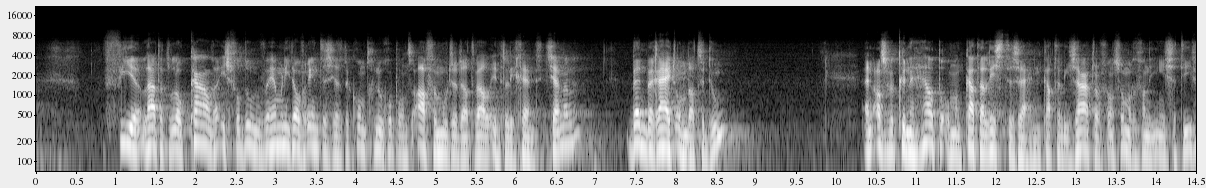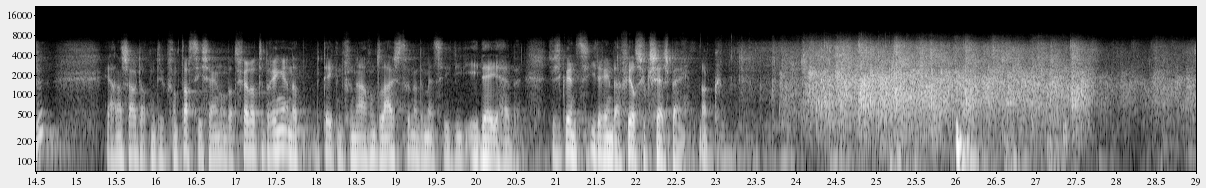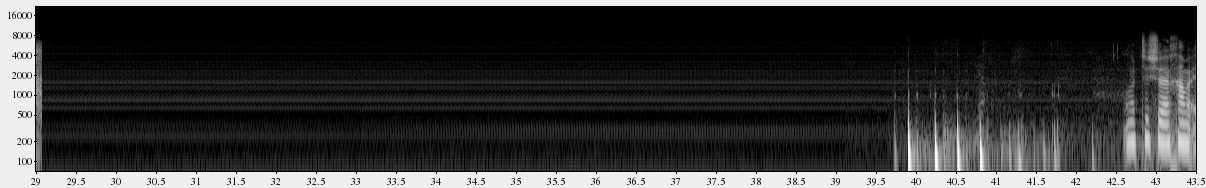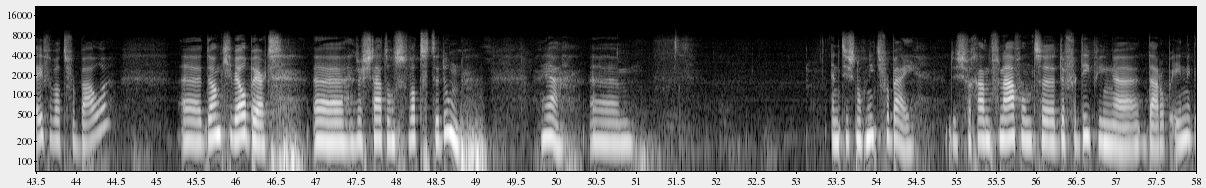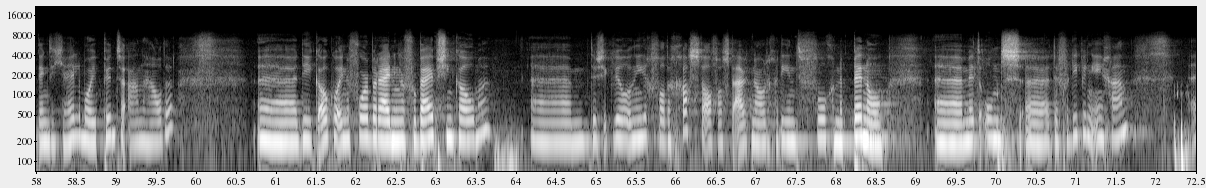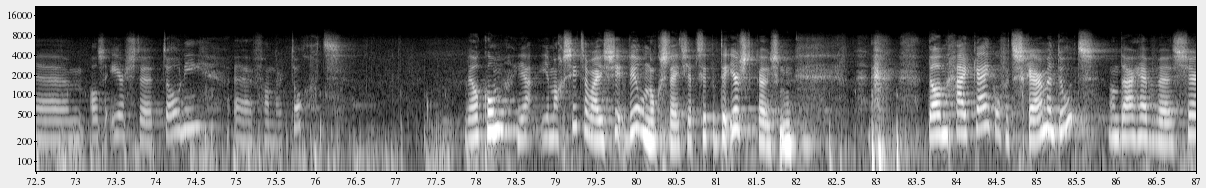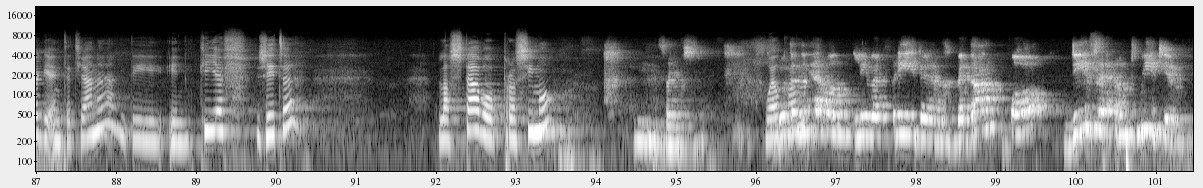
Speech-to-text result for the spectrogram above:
Vier, laat het lokaal er iets voldoen. Hoeven we helemaal niet over in te zetten. Er komt genoeg op ons af. We moeten dat wel intelligent channelen. Ben bereid om dat te doen. En als we kunnen helpen om een katalist te zijn, een katalysator van sommige van die initiatieven, ja, dan zou dat natuurlijk fantastisch zijn om dat verder te brengen. En dat betekent vanavond luisteren naar de mensen die die ideeën hebben. Dus ik wens iedereen daar veel succes bij. Dank. Ondertussen gaan we even wat verbouwen. Uh, dankjewel Bert. Uh, er staat ons wat te doen. Ja, um, en het is nog niet voorbij. Dus we gaan vanavond de verdieping daarop in. Ik denk dat je hele mooie punten aanhaalde. die ik ook al in de voorbereidingen voorbij heb zien komen. Um, dus ik wil in ieder geval de gasten alvast uitnodigen die in het volgende panel met ons de verdieping ingaan. Um, als eerste Tony uh, van der Tocht. Welkom. Ja, je mag zitten waar je wil nog steeds. Je hebt de eerste keuze nu. Dan ga ik kijken of het scherm het doet. Want daar hebben we Sergej en Tatjana die in Kiev zitten. Lastavo Prosimo. Thanks. Welkom. Goedenavond, lieve vrienden. Bedankt voor deze ontmoeting.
